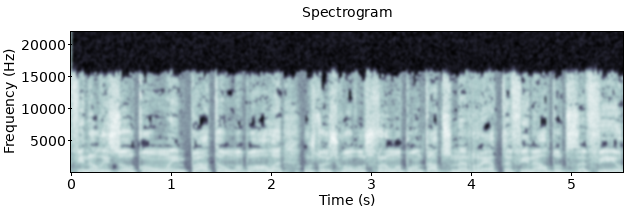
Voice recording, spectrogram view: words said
finalizou com um empate a uma bola. Os dois golos foram apontados na reta final do desafio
